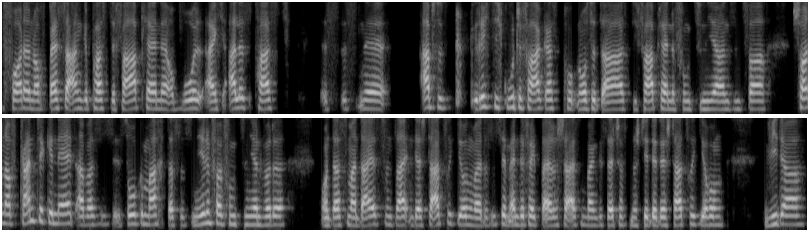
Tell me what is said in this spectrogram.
fordern noch besser angepasste Fahrpläne, obwohl eigentlich alles passt. Es ist eine absolut richtig gute Fahrgastprognose da. Die Fahrpläne funktionieren, sind zwar schon auf Kante genäht, aber es ist so gemacht, dass es in jedem Fall funktionieren würde. Und dass man da jetzt von Seiten der Staatsregierung, weil das ist ja im Endeffekt Bayerische Eisenbahngesellschaft, und da steht ja der Staatsregierung, wieder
